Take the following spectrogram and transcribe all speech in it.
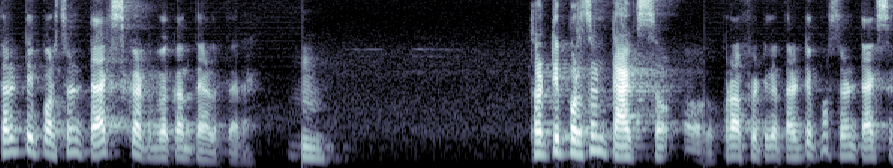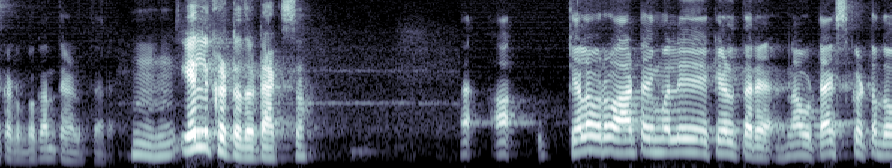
ತರ್ಟಿ ಪರ್ಸೆಂಟ್ ಟ್ಯಾಕ್ಸ್ ಕಟ್ಟಬೇಕಂತ ಹೇಳ್ತಾರೆ. ತರ್ಟಿ ಪರ್ಸೆಂಟ್ ಟ್ಯಾಕ್ಸ್ ಪ್ರಾಫಿಟ್ಗೆ ತರ್ಟಿ ಪರ್ಸೆಂಟ್ ಟ್ಯಾಕ್ಸ್ ಕಟ್ಬೇಕಂತ ಹೇಳ್ತಾರೆ. ಎಲ್ಲಿ ಕಟ್ಟೋದು ಟ್ಯಾಕ್ಸ್ ಕೆಲವರು ಆ ಟೈಮಲ್ಲಿ ಕೇಳ್ತಾರೆ ನಾವು ಟ್ಯಾಕ್ಸ್ ಕಟ್ಟೋದು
